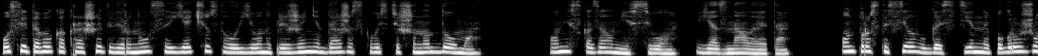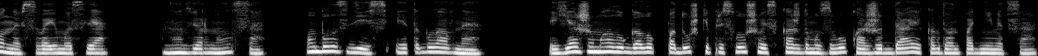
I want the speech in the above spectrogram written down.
После того, как Рашид вернулся, я чувствовал его напряжение даже сквозь тишину дома. Он не сказал мне всего, я знала это. Он просто сел в гостиной, погруженный в свои мысли. Но он вернулся. Он был здесь, и это главное. Я сжимала уголок подушки, прислушиваясь к каждому звуку, ожидая, когда он поднимется.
